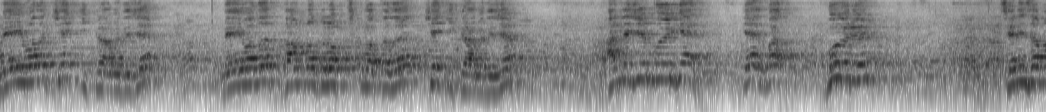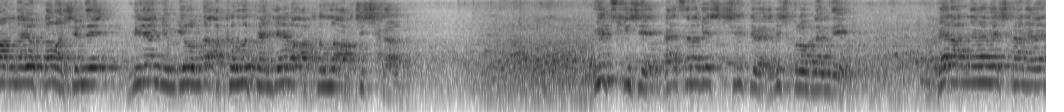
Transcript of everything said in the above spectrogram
meyveli kek ikram edeceğim. Meyveli damla drop çikolatalı kek ikram edeceğim. Anneciğim buyur gel. Gel bak bu ürün senin zamanında yoktu ama şimdi milenyum yılında akıllı tencere ve akıllı akçe çıkardı. Üç kişi, ben sana beş kişilik de veririm, hiç problem değil. Ver anneme beş tane ver.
